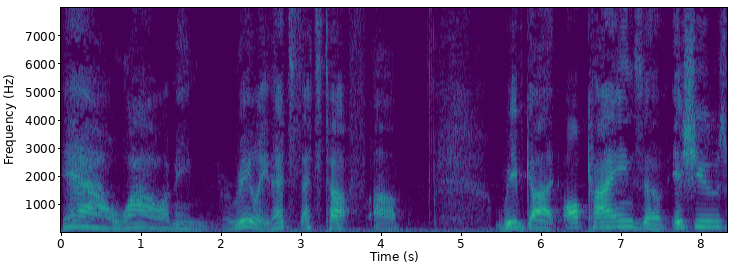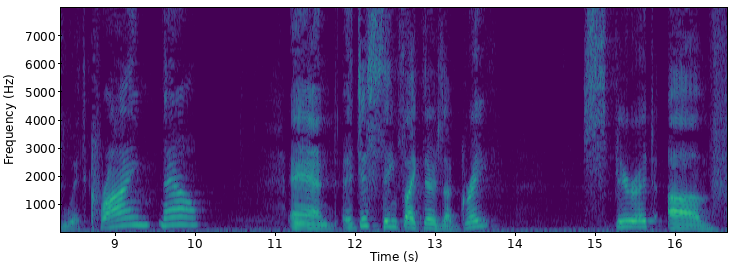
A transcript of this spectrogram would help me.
yeah, wow. I mean, really, that's that's tough. Uh, we've got all kinds of issues with crime now, and it just seems like there's a great spirit of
